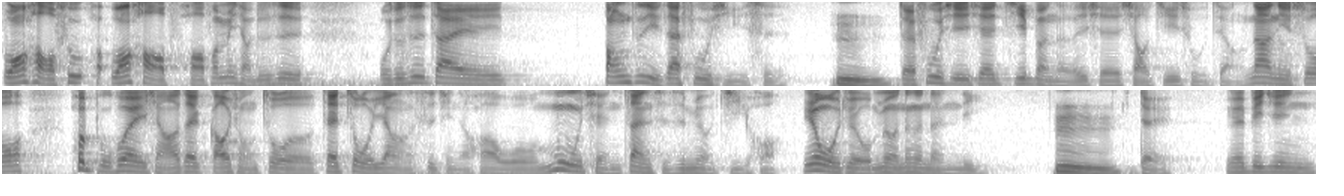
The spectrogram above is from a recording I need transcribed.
往好处往好好方面想，就是我就是在帮自己再复习一次，嗯，对，复习一些基本的一些小基础这样。那你说会不会想要在高雄做再做一样的事情的话，我目前暂时是没有计划，因为我觉得我没有那个能力，嗯，对，因为毕竟。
